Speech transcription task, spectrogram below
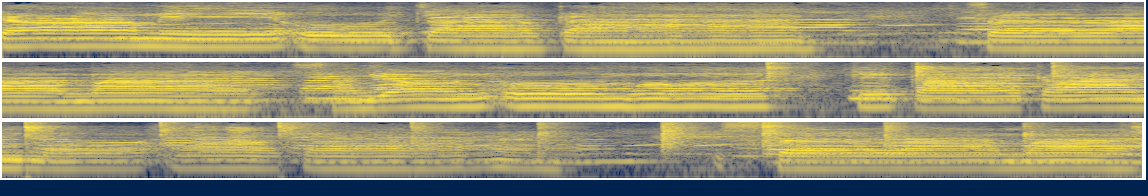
Kami ucapkan selamat panjang umur. Kita akan doakan selamat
